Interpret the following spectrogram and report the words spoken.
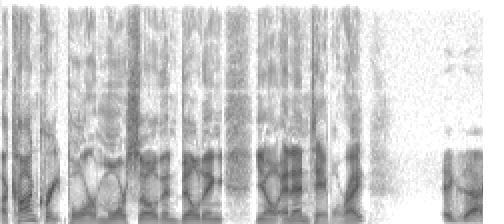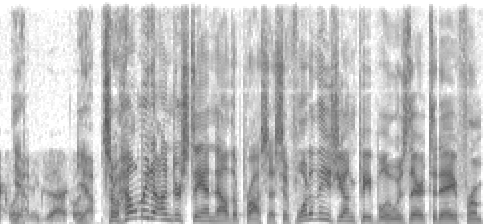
a concrete pour more so than building, you know, an end table, right? Exactly. Yeah. Exactly. Yeah. So help me to understand now the process. If one of these young people who was there today from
